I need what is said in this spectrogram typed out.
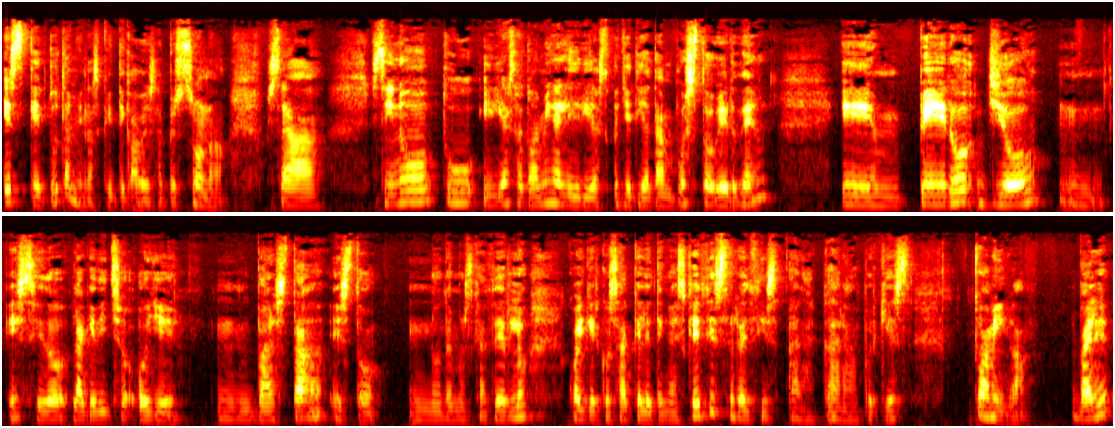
es que tú también has criticado a esa persona. O sea, si no, tú irías a tu amiga y le dirías, oye, tía, te han puesto verde, em, pero yo mm, he sido la que he dicho, oye, mm, basta, esto no tenemos que hacerlo. Cualquier cosa que le tengáis que decir, se lo decís a la cara, porque es tu amiga, ¿vale?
